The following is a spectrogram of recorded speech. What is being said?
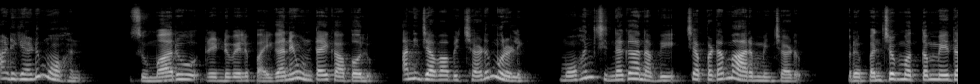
అడిగాడు మోహన్. సుమారు రెండు వేలు పైగానే ఉంటాయి కాబోలు అని జవాబిచ్చాడు మురళి. మోహన్ చిన్నగా నవ్వి చెప్పడం ఆరంభించాడు. ప్రపంచం మొత్తం మీద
